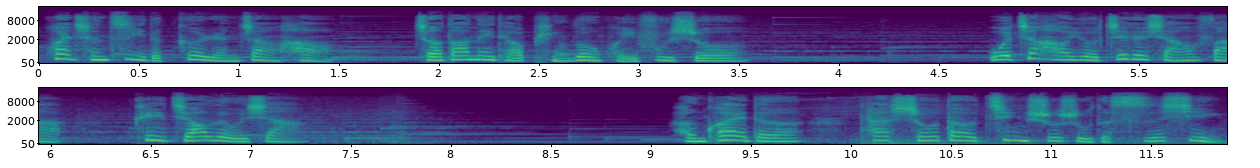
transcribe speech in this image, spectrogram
换成自己的个人账号，找到那条评论回复说：“我正好有这个想法，可以交流一下。”很快的，他收到靳叔叔的私信：“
